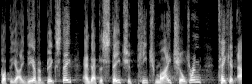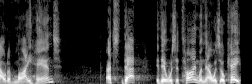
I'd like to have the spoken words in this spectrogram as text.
But the idea of a big state and that the state should teach my children, take it out of my hands, that's that. There was a time when that was okay.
